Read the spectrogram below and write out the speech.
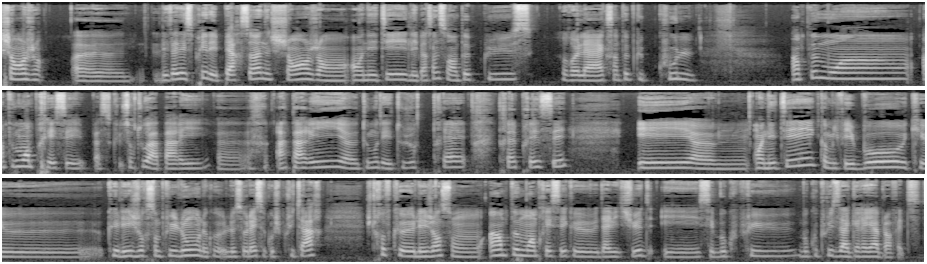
change. Euh, l'état d'esprit des personnes change en, été. Les personnes sont un peu plus relax, un peu plus cool, un peu moins un peu moins pressées parce que surtout à Paris, euh, à Paris, tout le monde est toujours très très pressé. Et en été, comme il fait beau, que, que les jours sont plus longs, le, soleil se couche plus tard, je trouve que les gens sont un peu moins pressés que d'habitude et c'est beaucoup plus, beaucoup plus agréable en fait.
